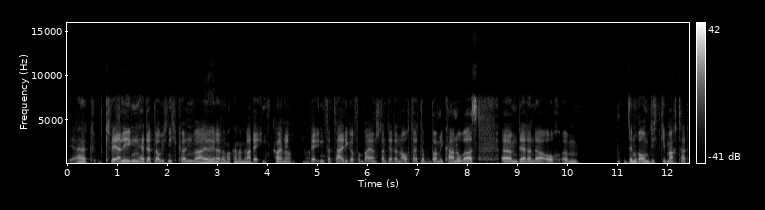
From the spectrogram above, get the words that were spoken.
ja, querlegen hätte er, glaube ich, nicht können, weil nee, ähm, da war keiner mehr. War der, keiner. Der, der, Innenverteidiger von Bayern stand ja dann auch da, ich glaube, Upamecano war es, ähm, der dann da auch ähm, den Raum dicht gemacht hat.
